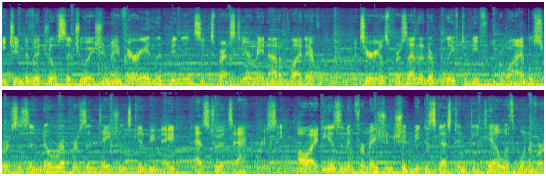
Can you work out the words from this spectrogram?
Each individual situation may vary, and the opinions expressed here may not apply to everyone. Materials presented are believed to be from reliable sources, and no representations can be made as to its accuracy. All ideas and information should be discussed in detail with one of our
